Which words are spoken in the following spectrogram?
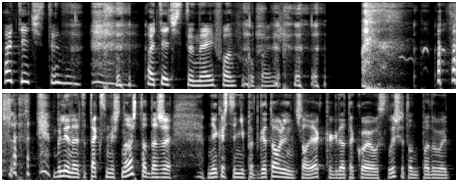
Отечественный. Отечественный iPhone покупаешь. Блин, это так смешно, что даже, мне кажется, неподготовленный человек, когда такое услышит, он подумает,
